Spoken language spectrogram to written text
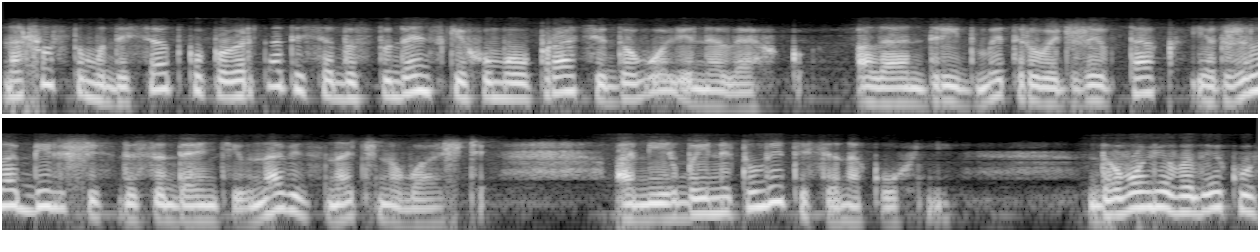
На шостому десятку повертатися до студентських умов праці доволі нелегко. Але Андрій Дмитрович жив так, як жила більшість дисидентів, навіть значно важче, а міг би й не тулитися на кухні. Доволі велику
